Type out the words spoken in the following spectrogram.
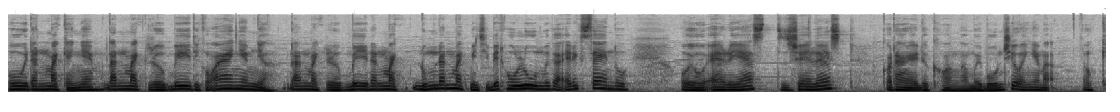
Ôi, đan mạch anh em. Đan mạch rb thì có ai anh em nhỉ? Đan mạch rb đan mạch. Đúng, đan mạch mình chỉ biết holun với cả eriksen thôi. Ôi ôi aries jealous con hàng này được khoảng à, 14 triệu anh em ạ. Ok.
